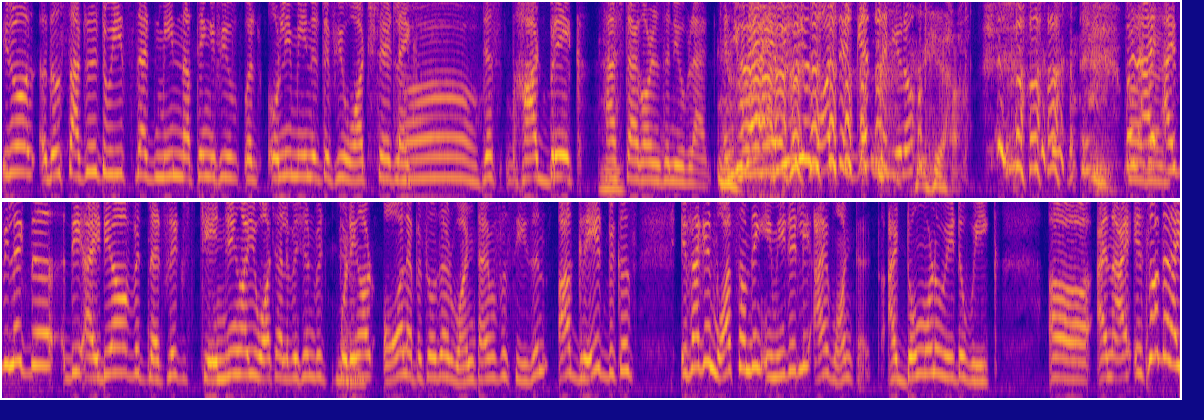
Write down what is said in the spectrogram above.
you know, those subtle tweets that mean nothing if you but only mean it if you watched it. Like Oh. just heartbreak hmm. hashtag Orange is the New Black, and you guys everybody who's watched it gets it. You know. Yeah. But oh, I, I feel like the the idea of with Netflix changing how you watch television with putting out all episodes at one time of a season are great because if I can watch something immediately, I want it. I don't want to wait a week. Uh, and I, it's not that I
